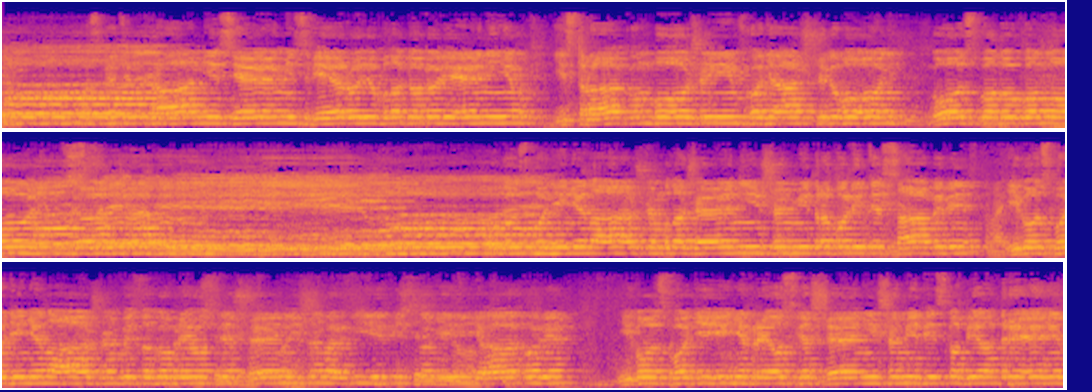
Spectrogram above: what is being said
Во святом храме всем и с верою, благоговением и страхом Божиим, входящих в вонь, Господу помолимся. О нашем, блаженнейшем митрополите Савве и Господине нашем, высокопреосвященнейшем архиепископе Якове и Господине преосвященнейшем епископе Андреем,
